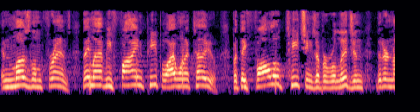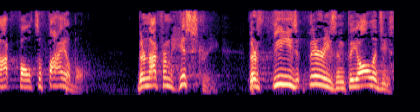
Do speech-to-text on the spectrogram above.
and Muslim friends. They might be fine people, I want to tell you, but they follow teachings of a religion that are not falsifiable. They're not from history. They're theories and theologies.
